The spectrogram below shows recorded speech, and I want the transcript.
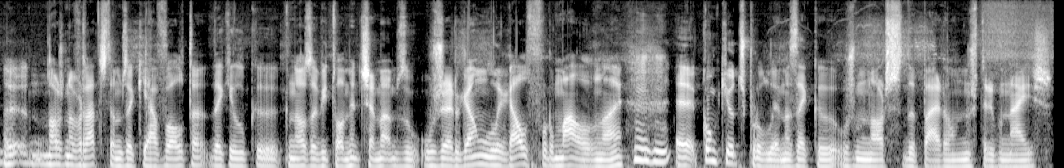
Uh, nós, na verdade, estamos aqui à volta daquilo que, que nós habitualmente chamamos o, o, jargão legal formal, não é? Uhum. Uh, com que outros problemas é que os menores se deparam nos tribunais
